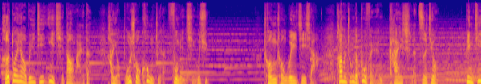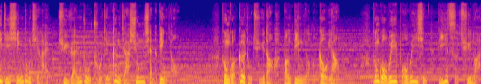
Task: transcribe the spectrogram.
和断药危机一起到来的，还有不受控制的负面情绪。重重危机下，他们中的部分人开始了自救。并积极行动起来，去援助处境更加凶险的病友，通过各种渠道帮病友们购药，通过微博、微信彼此取暖。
